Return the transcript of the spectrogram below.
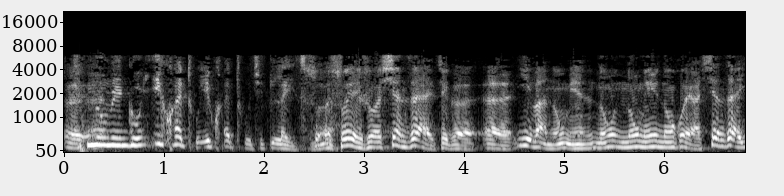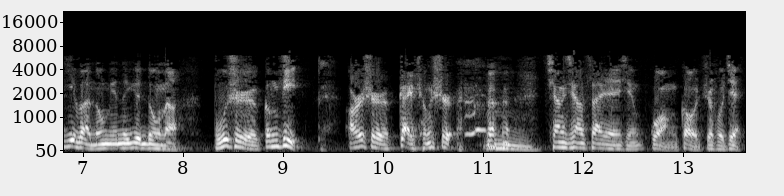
呃农民工一块土一块土去垒成的。所以说，现在这个呃亿万农民农农民运动会啊，现在亿万农民的运动呢，不是耕地，而是盖城市。锵锵三人行，广告之后见。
